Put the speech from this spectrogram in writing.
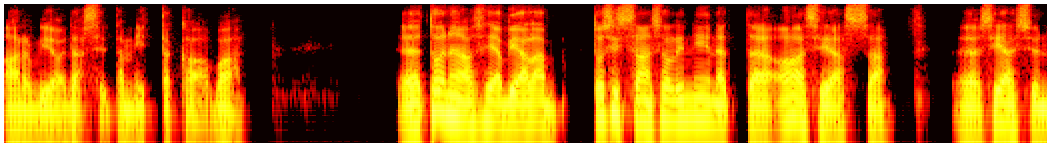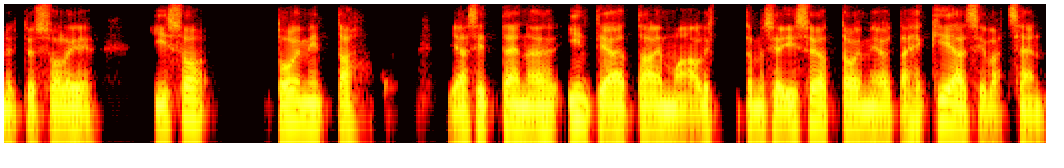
arvioida sitä mittakaavaa. Toinen asia vielä, tosissaan se oli niin, että Aasiassa sijaissynnytys oli iso toiminta ja sitten Intia ja Taimaa oli tämmöisiä isoja toimijoita, he kielsivät sen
